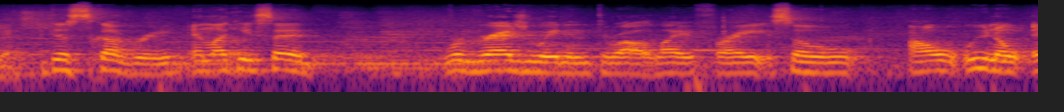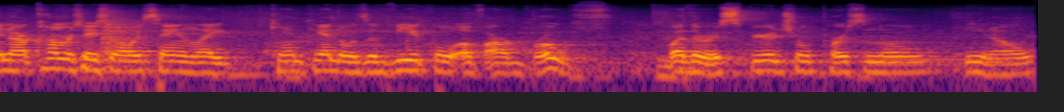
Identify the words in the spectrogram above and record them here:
Yes. discovery. And like he said, we're graduating throughout life, right? So I'll you know in our conversation, always saying like Camp Candle is a vehicle of our growth, hmm. whether it's spiritual, personal, you know,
